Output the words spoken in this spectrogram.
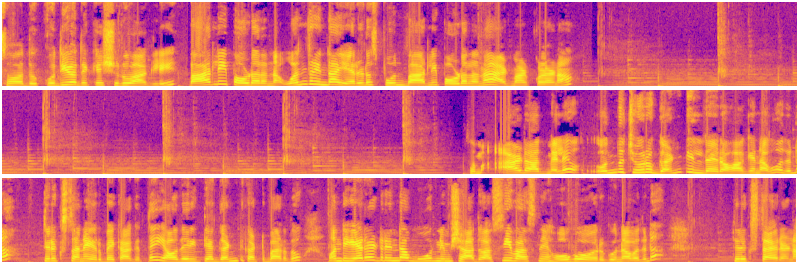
ಸೊ ಅದು ಕುದಿಯೋದಕ್ಕೆ ಶುರು ಆಗಲಿ. ಬಾರ್ಲಿ ಪೌಡರ್ ಅನ್ನ ಒಂದರಿಂದ ಎರಡು ಸ್ಪೂನ್ ಬಾರ್ಲಿ ಪೌಡರ್ ಆ್ಯಡ್ ಮಾಡ್ಕೊಳ್ಳೋಣ. ಸೊ ಆಡ್ ಆದಮೇಲೆ ಒಂದು ಚೂರು ಗಂಟು ಇಲ್ಲದೆ ಇರೋ ಹಾಗೆ ನಾವು ಅದನ್ನ ತಿರುಗಿಸ್ತಾನೆ ಇರಬೇಕಾಗುತ್ತೆ. ಯಾವುದೇ ರೀತಿಯ ಗಂಟು ಕಟ್ಟಬಾರ್ದು. ಒಂದು ಎರಡರಿಂದ ಮೂರು ನಿಮಿಷ ಅದು ಹಸಿ ವಾಸನೆ ಹೋಗೋವರೆಗೂ ನಾವು ಅದನ್ನು ತಿರುಗಿಸ್ತಾ ಇರೋಣ.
